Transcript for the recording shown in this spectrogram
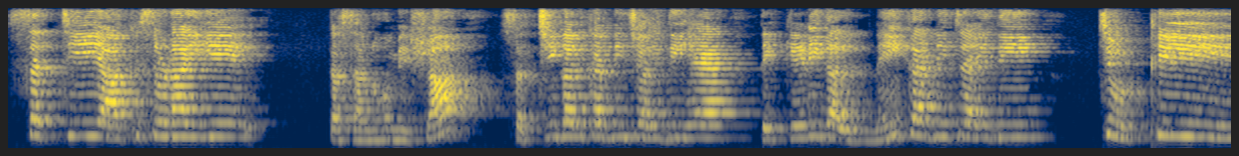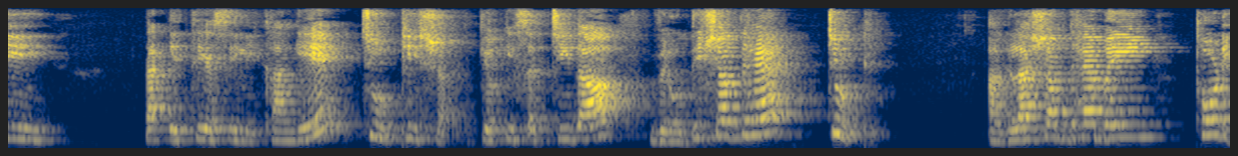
ਸੱਚੀ ਅੱਖ ਸੁਣਾਈਏ। ਤਾਂ ਸਾਨੂੰ ਹਮੇਸ਼ਾ ਸੱਚੀ ਗੱਲ ਕਰਨੀ ਚਾਹੀਦੀ ਹੈ ਤੇ ਕਿਹੜੀ ਗੱਲ ਨਹੀਂ ਕਰਨੀ ਚਾਹੀਦੀ ਝੂਠੀ ਤਾਂ ਇੱਥੇ ਅਸੀਂ ਲਿਖਾਂਗੇ ਝੂਠੀ ਸ਼ਬਦ ਕਿਉਂਕਿ ਸੱਚੀ ਦਾ ਵਿਰੋਧੀ ਸ਼ਬਦ ਹੈ ਝੂਠੀ ਅਗਲਾ ਸ਼ਬਦ ਹੈ ਬਈ ਥੋੜੀ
